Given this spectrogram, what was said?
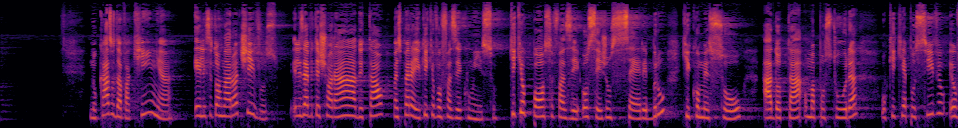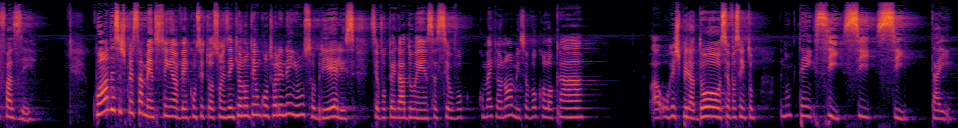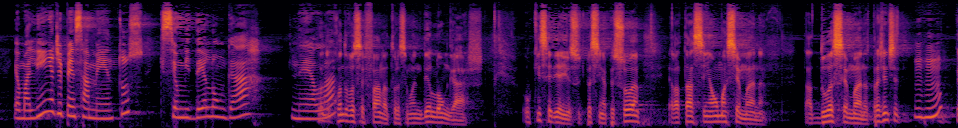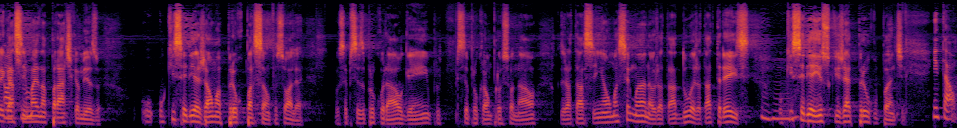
No caso da vaquinha, eles se tornaram ativos. Eles devem ter chorado e tal, mas espera aí, o que, que eu vou fazer com isso? O que, que eu posso fazer? Ou seja, um cérebro que começou a adotar uma postura, o que, que é possível eu fazer? Quando esses pensamentos têm a ver com situações em que eu não tenho controle nenhum sobre eles, se eu vou pegar a doença, se eu vou. Como é que é o nome? Se eu vou colocar o respirador, se você entub... não tem se, se, se, tá aí. É uma linha de pensamentos que se eu me delongar nela. Quando, quando você fala, doutora Simone, delongar, o que seria isso? Tipo assim, a pessoa ela está assim há uma semana, tá duas semanas, para a gente uhum, pegar assim ótimo. mais na prática mesmo. O, o que seria já uma preocupação? Pessoal, olha, você precisa procurar alguém, precisa procurar um profissional já está assim há uma semana, ou já está há duas, já está há três. Uhum. O que seria isso que já é preocupante? Então,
